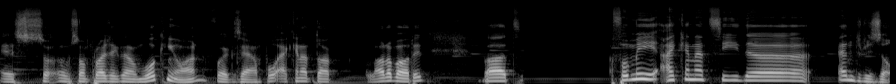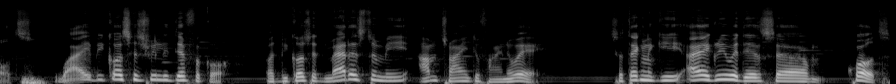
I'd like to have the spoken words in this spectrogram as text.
Is so, some project that I'm working on, for example. I cannot talk a lot about it, but for me, I cannot see the end result. Why? Because it's really difficult. But because it matters to me, I'm trying to find a way. So technically, I agree with this um, quote.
